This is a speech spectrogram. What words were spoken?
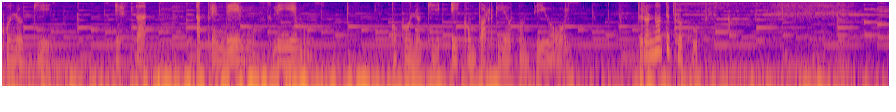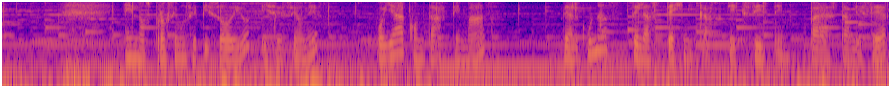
con lo que está, aprendemos, leemos o con lo que he compartido contigo hoy. Pero no te preocupes. En los próximos episodios y sesiones voy a contarte más de algunas de las técnicas que existen para establecer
